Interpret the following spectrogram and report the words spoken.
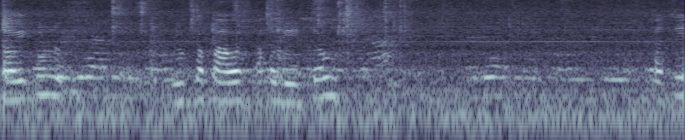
Sabi ko, nag- nagpapawas ako dito. Kasi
